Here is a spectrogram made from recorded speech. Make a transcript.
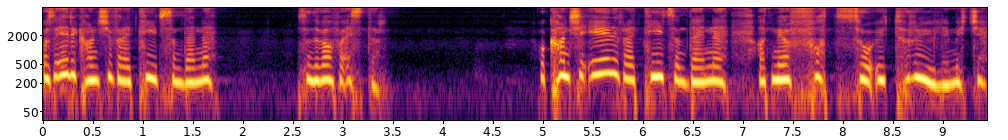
Og så er det kanskje for ei tid som denne, som det var for Ester. Og kanskje er det fra en tid som denne at vi har fått så utrolig mye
